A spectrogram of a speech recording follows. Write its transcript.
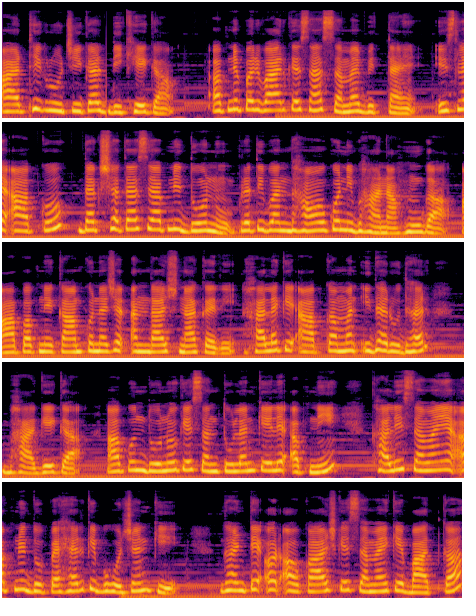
आर्थिक रुचि कर दिखेगा। अपने परिवार के साथ समय बिताएँ, इसलिए आपको दक्षता से अपनी दोनों प्रतिबंधाओं को निभाना होगा। आप अपने काम को नजरअंदाज न करें, हालाँकि आपका मन इधर उधर भागेगा। आप उन दोनों के संतुलन के लिए अपनी खाली समय या अपने दोपहर के भोजन के, घंटे और अवकाश के समय के बाद का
